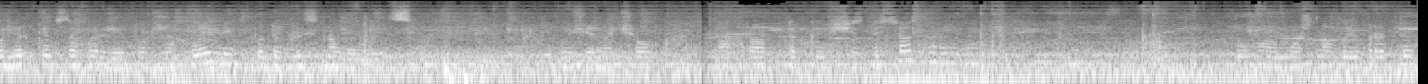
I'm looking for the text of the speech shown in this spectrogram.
Огірки взагалі тут жахливі, подивлюсь на вулиці. У жіночок наград такий 60 гривень. Думаю, можна вибрати.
